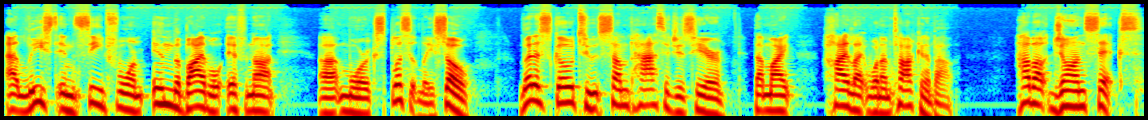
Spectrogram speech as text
at least in seed form, in the Bible, if not uh, more explicitly. So let us go to some passages here that might highlight what I'm talking about. How about John 6,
